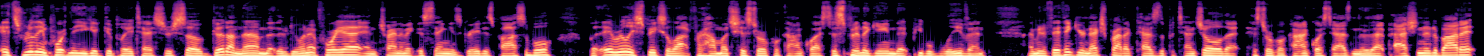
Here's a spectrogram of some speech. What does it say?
it's really important that you get good play testers. So good on them that they're doing it for you and trying to make this thing as great as possible but it really speaks a lot for how much historical conquest has been a game that people believe in. I mean, if they think your next product has the potential that historical conquest has and they're that passionate about it,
